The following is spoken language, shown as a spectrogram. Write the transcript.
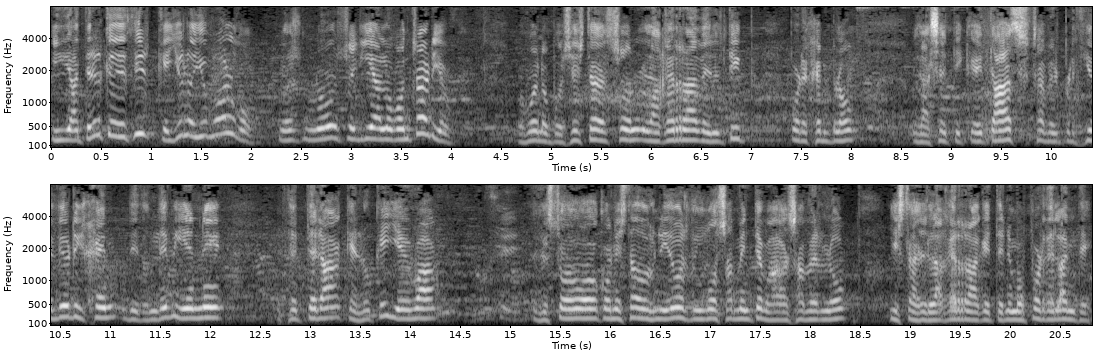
y a tener que decir que yo no llevo algo. No, sería lo contrario. Pues bueno, pues estas son la guerra del tip, por ejemplo, las etiquetas, saber el precio de origen, de dónde viene, etcétera, qué es lo que lleva, esto con Estados Unidos dudosamente va a saberlo y esta es la guerra que tenemos por delante.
